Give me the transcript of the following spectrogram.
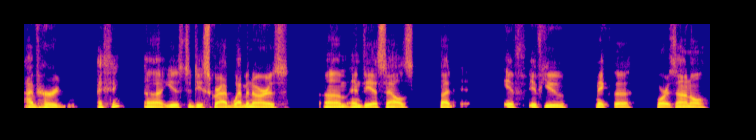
I've heard, I think, uh, used to describe webinars um, and VSLs. But if if you make the horizontal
